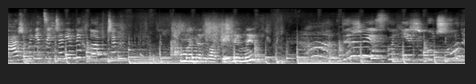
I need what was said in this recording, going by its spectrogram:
Скаже мені цей чарівний хлопчик. У мене звати Денис. А, Денис, скотніше почули.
